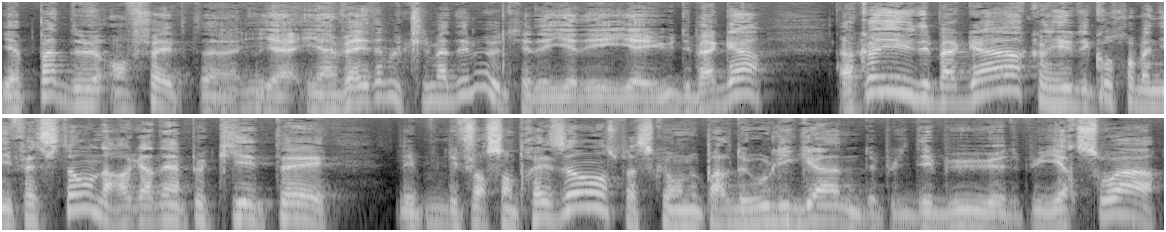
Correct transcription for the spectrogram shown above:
il n'y a pas de, en fait, il y, a, il y a un véritable climat d'émeute. Il y a eu des bagarres. Alors quand il y a eu des bagarres, quand il y a eu des contre-manifestants, on a regardé un peu qui étaient les, les forces en présence, parce qu'on nous parle de hooligans depuis le début, depuis hier soir.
